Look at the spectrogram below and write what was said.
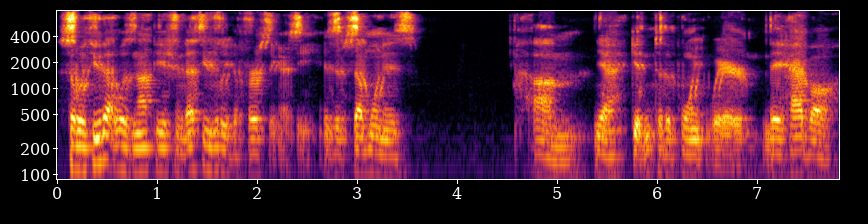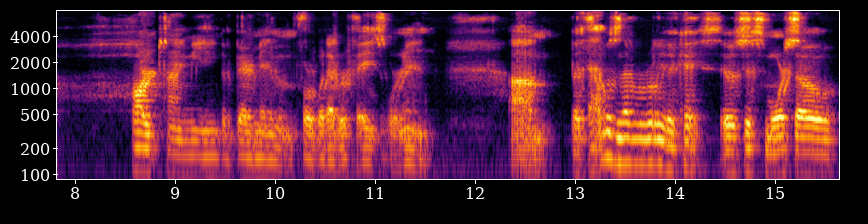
so with you, that was not the issue. That's usually the first thing I see is if someone is, um, yeah, getting to the point where they have a hard time meeting the bare minimum for whatever phase we're in. Um, but that was never really the case. It was just more so,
